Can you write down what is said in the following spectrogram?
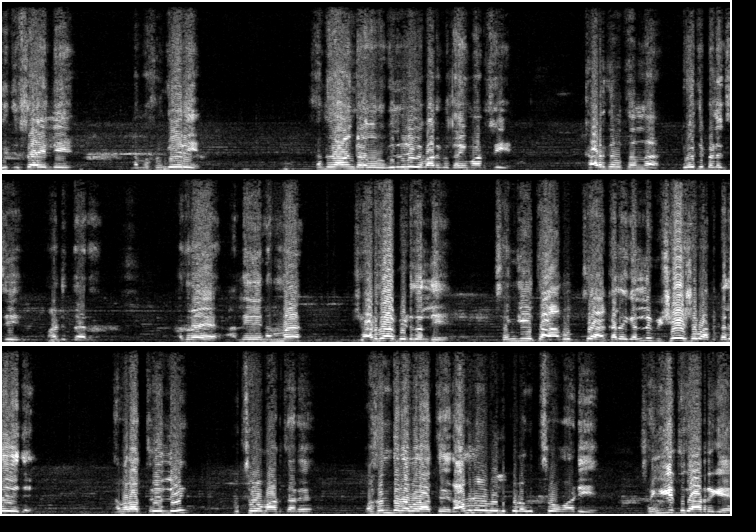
ಈ ದಿವಸ ಇಲ್ಲಿ ನಮ್ಮ ಶೃಂಗೇರಿ ಸನ್ನಿಧಾನಗಳವರು ವಿದುಷಕ ಬಾರಿಗಳು ದಯಮಾಡಿಸಿ ಕಾರ್ಯಕ್ರಮವನ್ನು ಜ್ಯೋತಿ ಬೆಳಗಿಸಿ ಮಾಡಿದ್ದಾರೆ. ಆದರೆ ಅಲ್ಲಿ ನಮ್ಮ ಶಾರದಾ ಪೀಠದಲ್ಲಿ ಸಂಗೀತ, ನೃತ್ಯ ಕಲೆಗೆಲ್ಲ ವಿಶೇಷವಾದ ಕಲೆ ಇದೆ. ನವರಾತ್ರಿಯಲ್ಲಿ ಉತ್ಸವ ಮಾಡ್ತಾರೆ. ವಸಂತ ನವರಾತ್ರಿ ರಾಮನವಮಿಯಲ್ಲಿ ಕೂಡ ಉತ್ಸವ ಮಾಡಿ ಸಂಗೀತಗಾರರಿಗೆ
